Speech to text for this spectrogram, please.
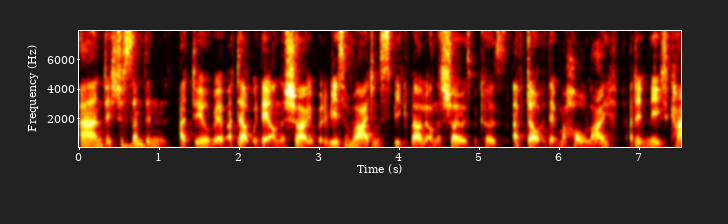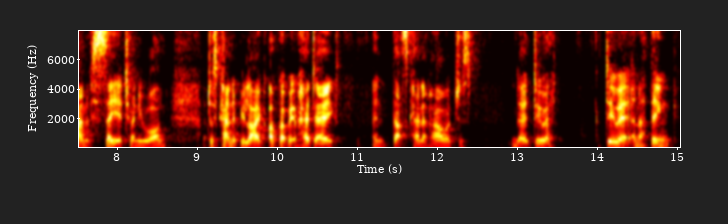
And it's just mm. something I deal with. I dealt with it on the show, but the reason why I didn't speak about it on the show is because I've dealt with it my whole life. I didn't need to kind of say it to anyone. I just kind of be like, I've got a bit of headache, and that's kind of how I just you know do it, do it. And I think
